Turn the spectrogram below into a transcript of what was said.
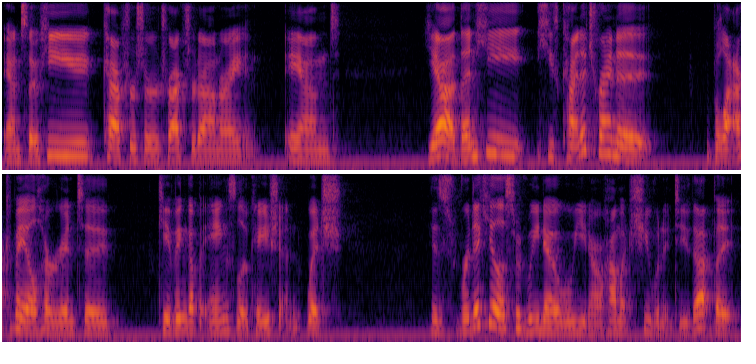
and so he captures her, tracks her down, right, and yeah, then he he's kind of trying to blackmail her into giving up Aang's location, which is ridiculous when we know, you know, how much she wouldn't do that, but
